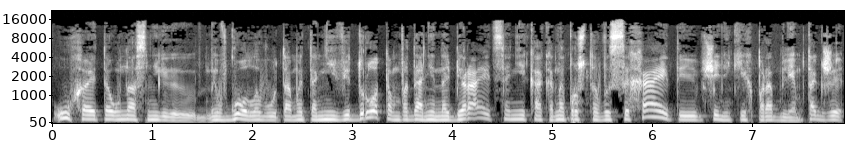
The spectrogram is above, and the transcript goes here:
ухо это у нас не в голову, там это не ведро, там вода не набирается никак, она просто высыхает и вообще никаких проблем. Также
